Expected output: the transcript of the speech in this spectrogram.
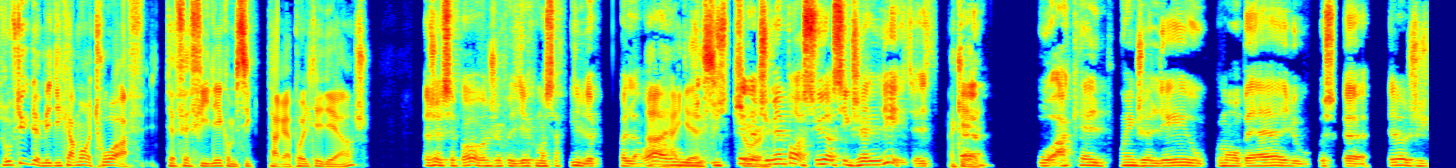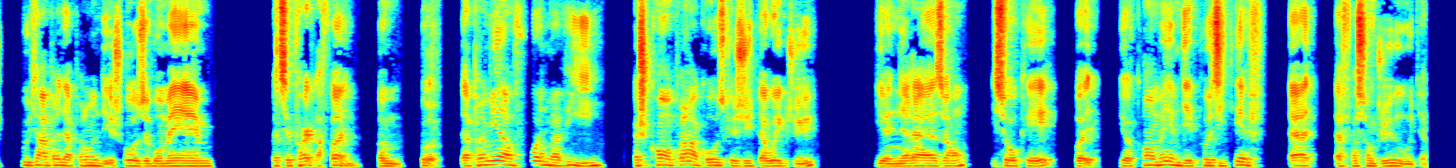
Trouves-tu que le médicament, toi, te fait filer comme si tu n'aurais pas le TDAH? Je sais pas, je peux dire comment ça fait le pas l'avoir. Ah, je, je, suis même pas sûr si que je l'ai. Euh, ou à quel point que je l'ai, ou comment belle, ou parce que là, j'ai tout le temps après d'apprendre des choses de moi-même. C'est part de la fun. Comme la première fois de ma vie que je comprends à cause que j'ai de la way que j'ai il y a une raison, c'est OK, mais il y a quand même des positifs de la façon que j'ai ou de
